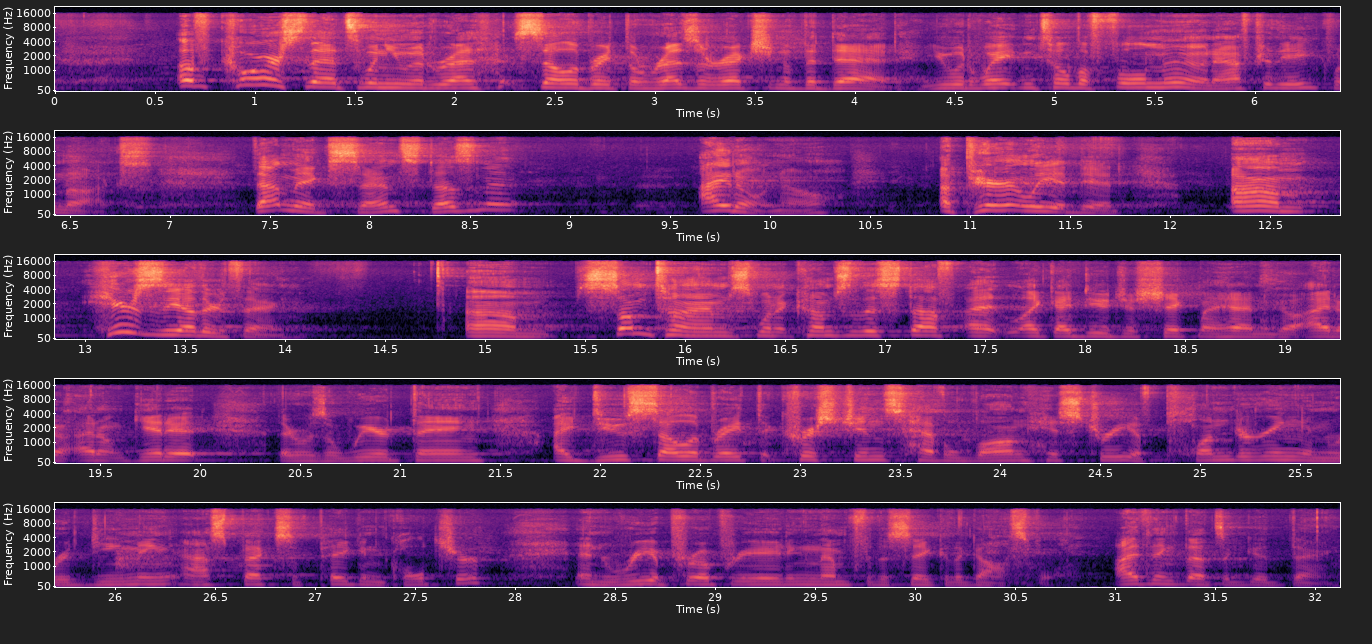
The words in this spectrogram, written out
Of course, that's when you would re- celebrate the resurrection of the dead. You would wait until the full moon after the equinox. That makes sense, doesn't it? I don't know. Apparently, it did. Um, here's the other thing. Um, sometimes when it comes to this stuff, I, like I do, just shake my head and go, I don't, I don't get it. There was a weird thing. I do celebrate that Christians have a long history of plundering and redeeming aspects of pagan culture and reappropriating them for the sake of the gospel. I think that's a good thing.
